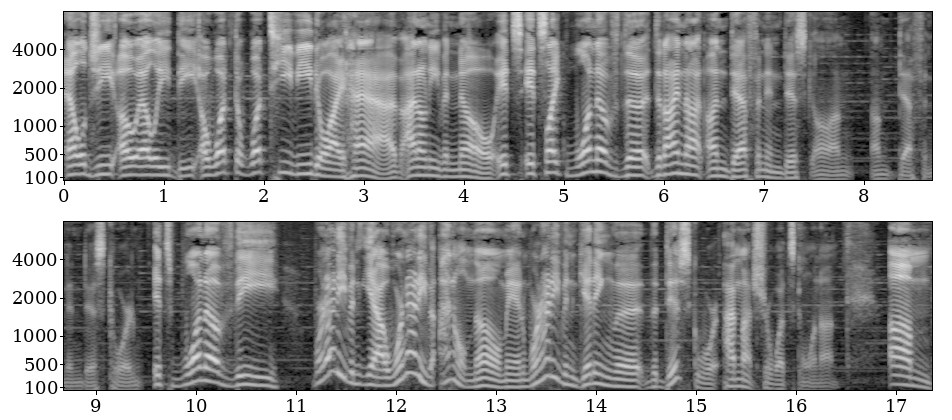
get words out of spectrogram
LG OLED? Oh, what the what TV do I have? I don't even know. It's it's like one of the. Did I not undeafen in disc? Oh, I'm I'm deafened in Discord. It's one of the we're not even. Yeah, we're not even. I don't know, man. We're not even getting the the Discord. I'm not sure what's going on. Um.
